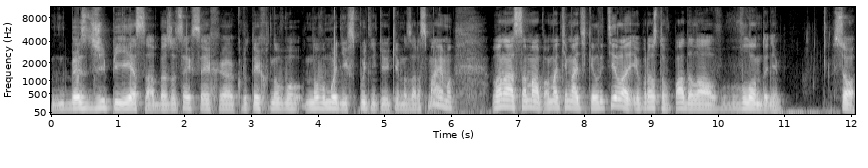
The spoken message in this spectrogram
без GPS, без оцих цих е, крутих ново, новомодних спутників, які ми зараз маємо. Вона сама по математиці летіла і просто впадала в Лондоні. Все.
